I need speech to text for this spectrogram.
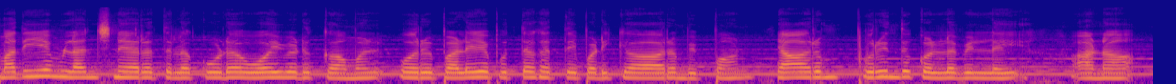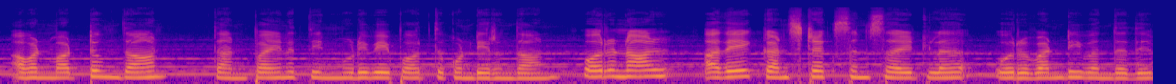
மதியம் லஞ்ச் நேரத்தில் கூட ஓய்வெடுக்காமல் ஒரு பழைய புத்தகத்தை படிக்க ஆரம்பிப்பான். யாரும் புரிந்து கொள்ளவில்லை. ஆனால் அவன் மட்டும்தான் தன் பயணத்தின் முடிவை பார்த்து கொண்டிருந்தான். ஒரு நாள் அதே கன்ஸ்ட்ரக்ஷன் சைட்டில் ஒரு வண்டி வந்தது.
